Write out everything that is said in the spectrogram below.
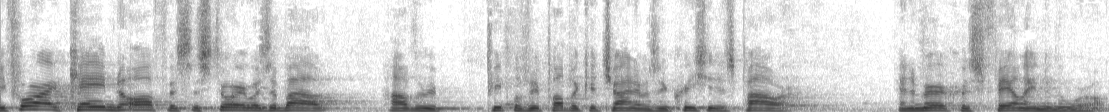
Before I came to office, the story was about how the Re- People's Republic of China was increasing its power and America was failing in the world.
